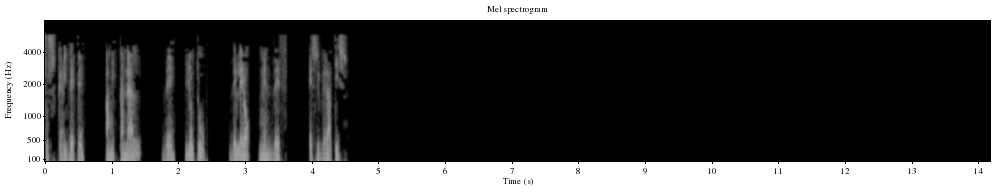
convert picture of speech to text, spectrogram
Suscríbete a mi canal de YouTube de Leo Méndez. Es gratis.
